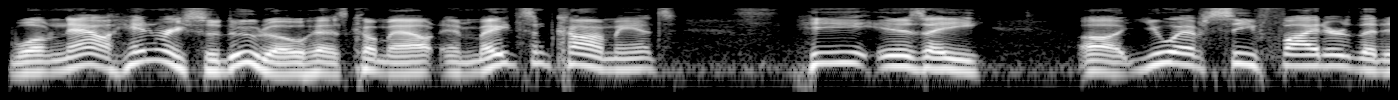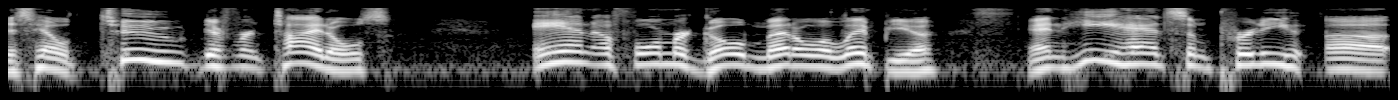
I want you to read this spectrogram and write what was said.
Well, now Henry Cejudo has come out and made some comments. He is a uh, UFC fighter that has held two different titles and a former gold medal Olympia, and he had some pretty uh,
